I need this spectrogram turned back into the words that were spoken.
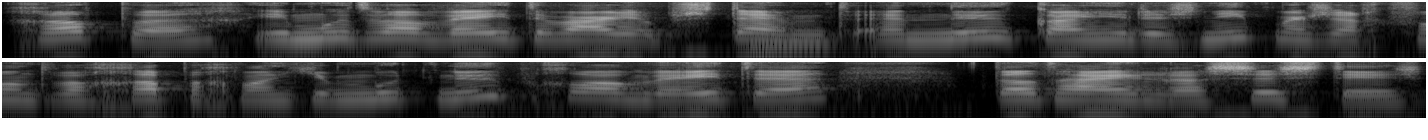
Grappig, je moet wel weten waar je op stemt. En nu kan je dus niet meer zeggen, ik vond het wel grappig. Want je moet nu gewoon weten dat hij een racist is.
